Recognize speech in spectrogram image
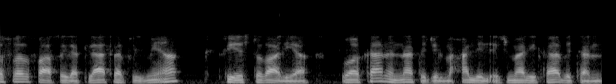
0.3% في أستراليا وكان الناتج المحلي الإجمالي ثابتا.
